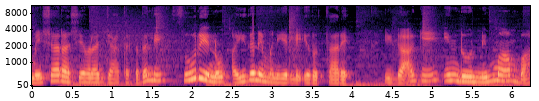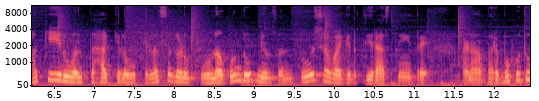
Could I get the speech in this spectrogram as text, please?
ಮೇಷರಾಶಿಯವರ ಜಾತಕದಲ್ಲಿ ಸೂರ್ಯನು ಐದನೇ ಮನೆಯಲ್ಲಿ ಇರುತ್ತಾರೆ. ಹೀಗಾಗಿ ಇಂದು ನಿಮ್ಮ ಬಾಕಿ ಇರುವಂತಹ ಕೆಲವು ಕೆಲಸಗಳು ಪೂರ್ಣಗೊಂಡು ನೀವು ಸಂತೋಷವಾಗಿರ್ತೀರಾ ಸ್ನೇಹಿತರೆ, ಹಣ ಬರಬಹುದು,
